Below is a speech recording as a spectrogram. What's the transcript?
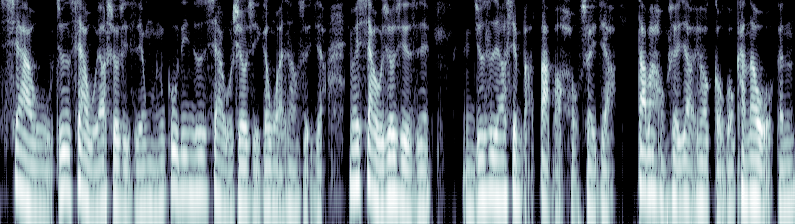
下午就是下午要休息时间，我们固定就是下午休息跟晚上睡觉。因为下午休息的时间，你就是要先把大宝哄睡觉，大宝哄睡觉以后，狗狗看到我跟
